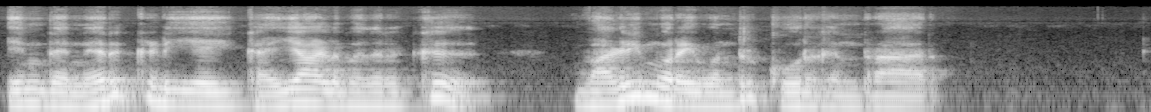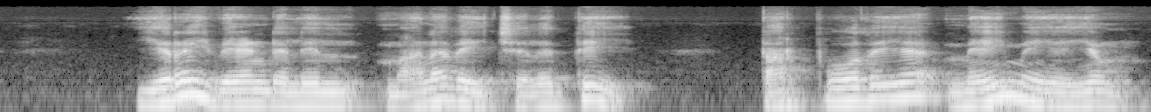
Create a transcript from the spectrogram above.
இந்த நெருக்கடியை கையாளுவதற்கு வழிமுறை ஒன்று கூறுகின்றார். இறை வேண்டலில் மனதை செலுத்தி தற்போதைய மெய்மையையும்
